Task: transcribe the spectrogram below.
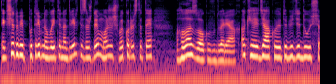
Якщо тобі потрібно вийти на двір, ти завжди можеш використати глазок в дверях. Окей, дякую тобі, дідусю.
